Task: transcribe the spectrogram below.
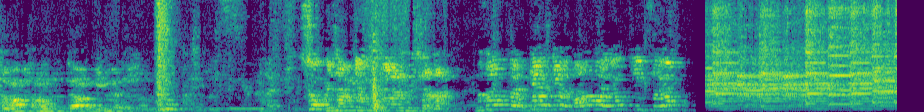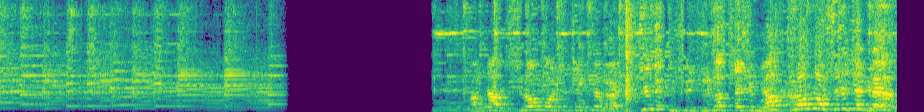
Tamam tamam tamam bilmiyoruz. Sokacağım yapacağım dışarıda. Muzaffer gel gel vallahi yok kimse yok. Kanka abi slow motion çekiyorum. Ya Kim etmiş üstünü? Nasıl çekim ya slow motion'u çekiyorum.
